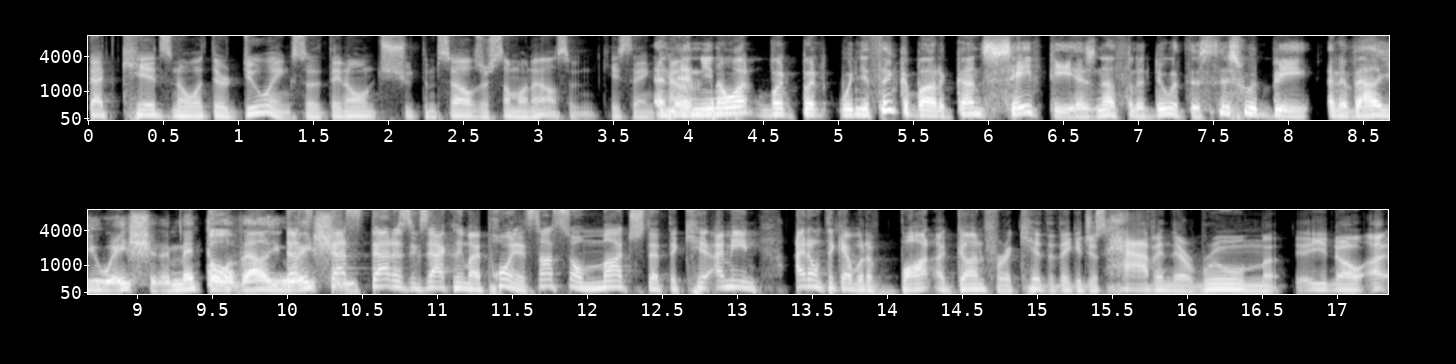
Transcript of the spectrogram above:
that kids know what they're doing so that they don't shoot themselves or someone else in case they And, encounter. and you know what? But but when you think about it, gun safety has nothing to do with this. This would be an evaluation, a mental Oh, That's, evaluation. that's that is exactly my point. It's not so much that the kid. I mean, I don't think I would have bought a gun for a kid that they could just have in their room. You know, uh,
